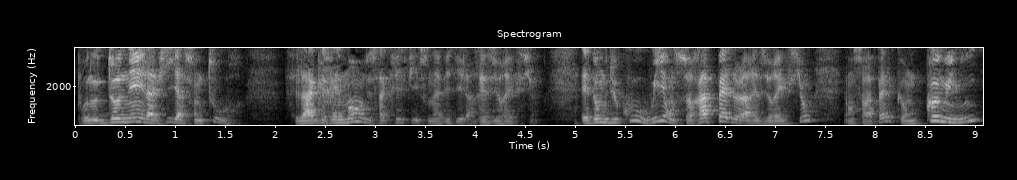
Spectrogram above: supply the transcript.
pour nous donner la vie à son tour. C'est l'agrément du sacrifice, on avait dit, la résurrection. Et donc du coup, oui, on se rappelle de la résurrection, et on se rappelle qu'on communie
